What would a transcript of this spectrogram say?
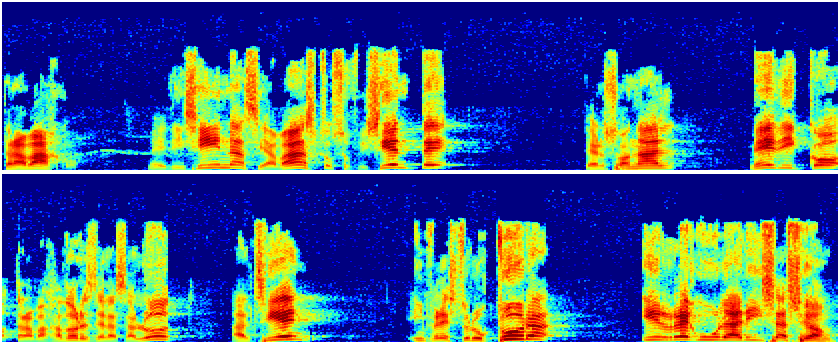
trabajo, medicinas y abasto suficiente, personal médico, trabajadores de la salud al 100, infraestructura y regularización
